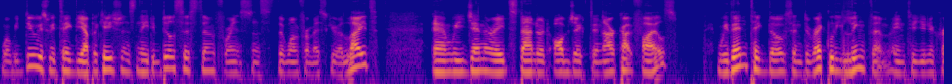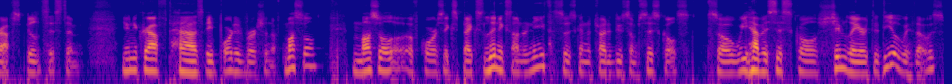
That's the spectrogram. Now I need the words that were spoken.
What we do is we take the application's native build system, for instance, the one from SQLite, and we generate standard object and archive files. We then take those and directly link them into Unikraft's build system. Unikraft has a ported version of Musl. Musl, of course, expects Linux underneath, so it's going to try to do some syscalls. So we have a syscall shim layer to deal with those.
